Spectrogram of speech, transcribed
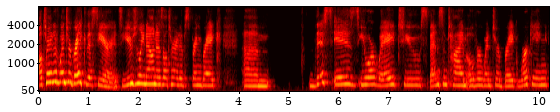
alternative winter break this year. It's usually known as alternative spring break. Um, this is your way to spend some time over winter break working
